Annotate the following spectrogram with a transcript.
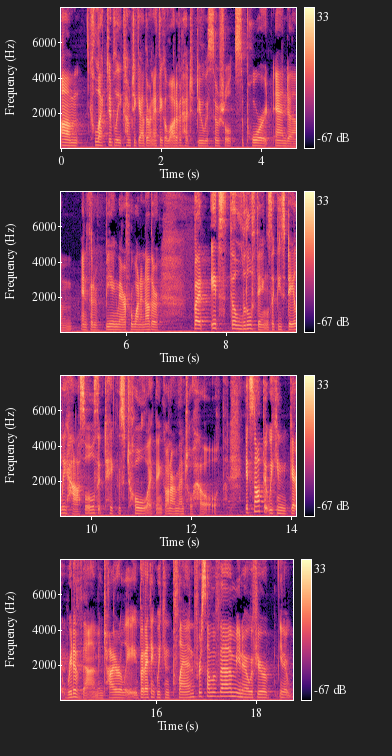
um, collectively come together. And I think a lot of it had to do with social support and um, and sort of being there for one another. But it's the little things, like these daily hassles, that take this toll, I think, on our mental health. It's not that we can get rid of them entirely, but I think we can plan for some of them. You know, if you're, you know,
